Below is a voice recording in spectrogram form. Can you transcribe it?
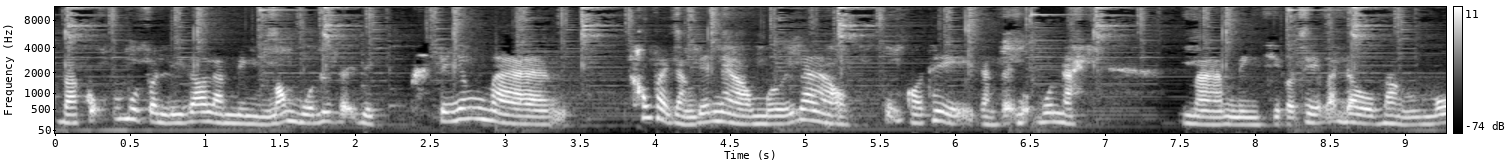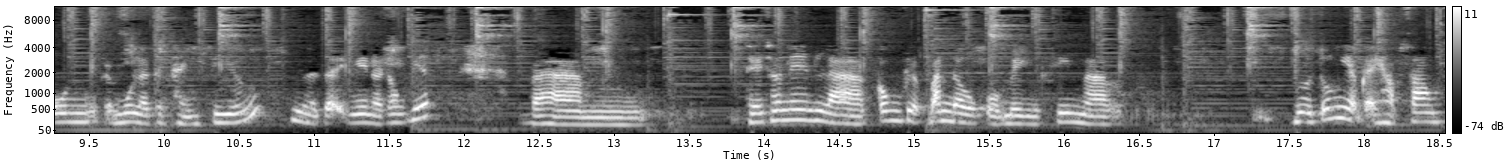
và cũng một phần lý do là mình mong muốn được dạy dịch. Thế nhưng mà không phải giảng viên nào mới vào cũng có thể giảng dạy bộ môn này. Mà mình chỉ có thể bắt đầu bằng môn những cái môn là thực hành tiếng như là dạy nghe nói trong viết. Và thế cho nên là công việc ban đầu của mình khi mà vừa tốt nghiệp đại học xong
